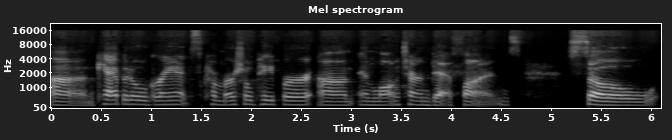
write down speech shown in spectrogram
um, capital grants, commercial paper, um, and long term debt funds. So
